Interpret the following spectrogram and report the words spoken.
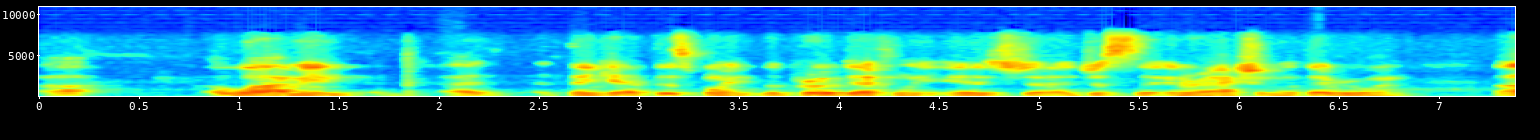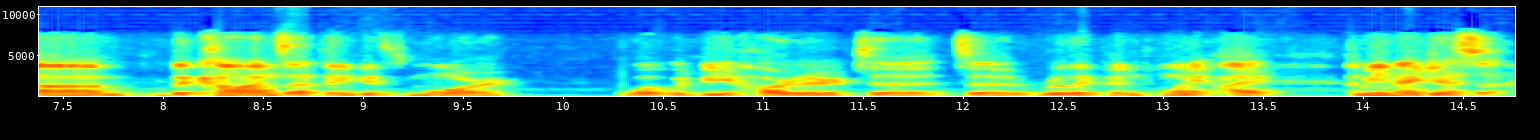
Uh, uh, well, I mean, I, I think at this point the pro definitely is uh, just the interaction with everyone. Um, the cons, I think, is more what would be harder to to really pinpoint. I I mean, I guess. Uh,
